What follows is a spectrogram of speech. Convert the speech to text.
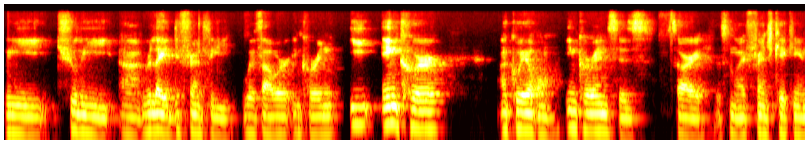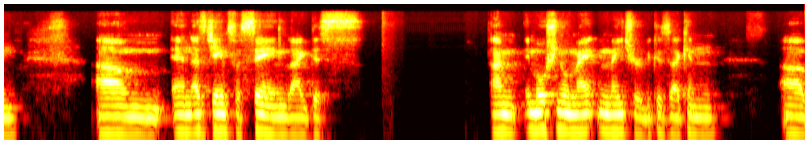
we truly uh, relate differently with our incoherent, incoherent, incoherences. Sorry, this is my French kicking. Um, and as James was saying, like this I'm emotional ma- nature because I can uh,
